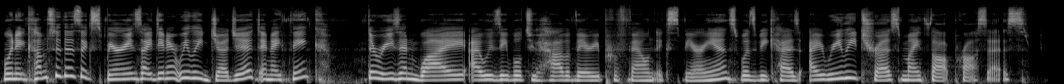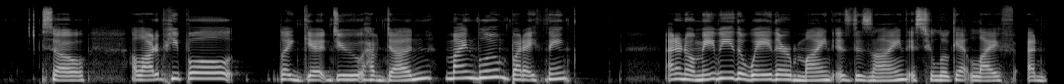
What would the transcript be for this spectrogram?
when it comes to this experience, I didn't really judge it. And I think the reason why I was able to have a very profound experience was because I really trust my thought process. So a lot of people like get do have done mind bloom, but I think I don't know, maybe the way their mind is designed is to look at life at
